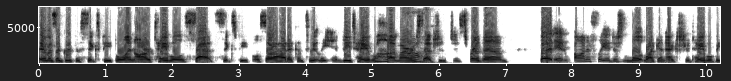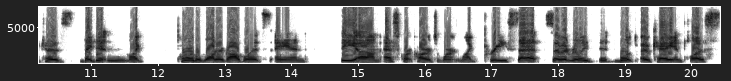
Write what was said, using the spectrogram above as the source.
it was a group of six people, and our table sat six people. So I had a completely empty table at my oh. reception just for them. But it honestly, it just looked like an extra table because they didn't like pour the water goblets and the um, escort cards weren't like pre-set so it really it looked okay and plus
